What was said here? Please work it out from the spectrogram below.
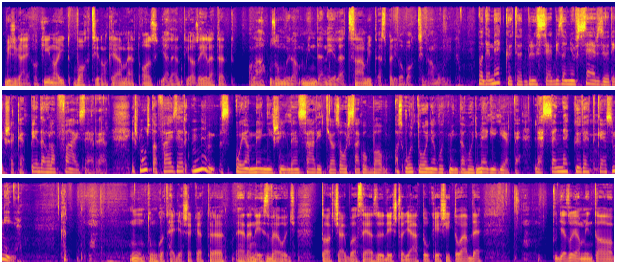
vizsgálják a kínait, vakcina kell, mert az jelenti az életet, aláhúzom újra, minden élet számít, ez pedig a vakcinán múlik. No, de megkötött Brüsszel bizonyos szerződéseket, például a Pfizerrel. És most a Pfizer nem olyan mennyiségben szállítja az országokba az oltóanyagot, mint ahogy megígérte. Lesz ennek következménye? Hát mondtunk ott hegyeseket eh, erre nézve, hogy tartsák be a szerződést a gyártók, és így tovább, de ugye ez olyan, mint a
